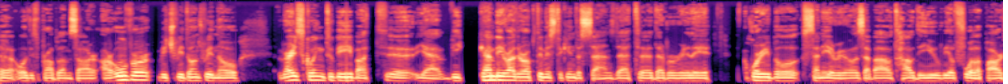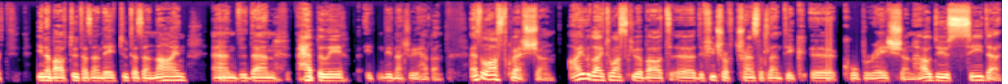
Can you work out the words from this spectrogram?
uh, all these problems are are over which we don't really know where it's going to be but uh, yeah we can be rather optimistic in the sense that uh, there were really horrible scenarios about how the EU will fall apart in about 2008, 2009, and then happily it did not really happen. As a last question, I would like to ask you about uh, the future of transatlantic uh, cooperation. How do you see that?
